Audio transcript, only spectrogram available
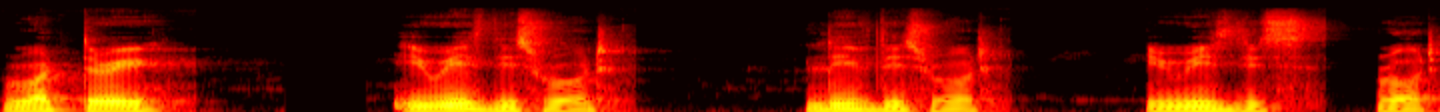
rod 3, erase this rod, leave this rod, erase this rod.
